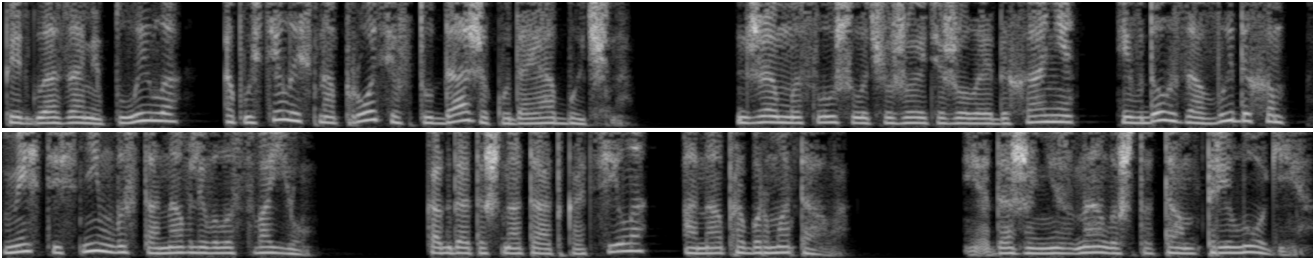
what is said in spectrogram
перед глазами плыла, опустилась напротив, туда же, куда и обычно. Джемма слушала чужое тяжелое дыхание и вдох за выдохом вместе с ним восстанавливала свое. Когда тошнота откатила, она пробормотала. «Я даже не знала, что там трилогия».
